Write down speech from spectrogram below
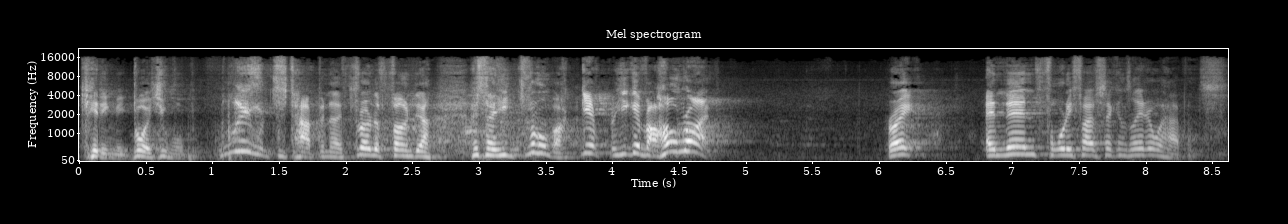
kidding me. Boys, you believe what just happened. I throw the phone down. I say, he threw a, he gave a home run. Right? And then 45 seconds later, what happens?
